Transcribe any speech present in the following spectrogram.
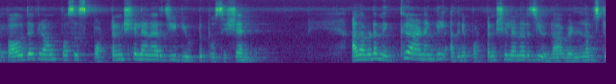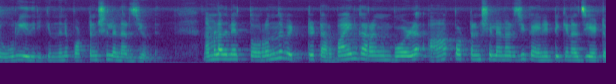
above the ground possess potential energy due to position അതവിടെ നിൽക്കുകയാണെങ്കിൽ അതിന് പൊട്ടൻഷ്യൽ എനർജി ഉണ്ട്. ആ വെള്ളം സ്റ്റോർ ചെയ്തിരിക്കുന്നതിന് പൊട്ടൻഷ്യൽ എനർജി ഉണ്ട്. നമ്മളതിനെ തുറന്നു വിട്ട് ടർബൈൻ കറങ്ങുമ്പോൾ ആ പൊട്ടൻഷ്യൽ എനർജി കൈനറ്റിക് എനർജി ആയിട്ട്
